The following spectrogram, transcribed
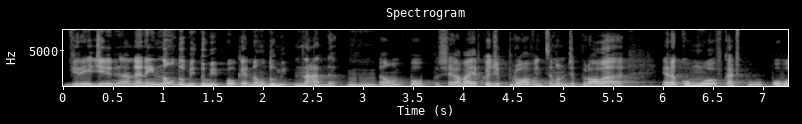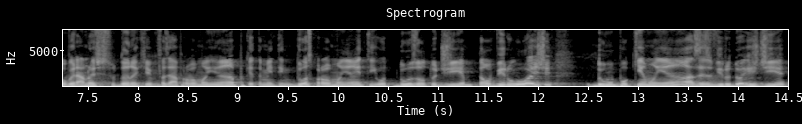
Virei de. Não é nem não dormir, dormir pouco, é não dormir nada. Então, pô, chegava a época de prova, em semana de prova, era comum eu ficar, tipo, pô, vou virar a noite estudando aqui, vou fazer a prova amanhã, porque também tem duas provas amanhã e tem outro- duas outro dia. Então, eu viro hoje, durmo um pouquinho amanhã, às vezes viro dois dias.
